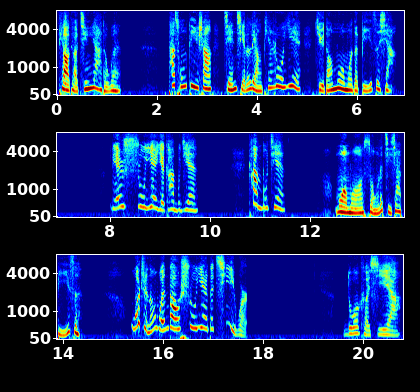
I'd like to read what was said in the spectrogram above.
跳跳惊讶地问：“他从地上捡起了两片落叶，举到默默的鼻子下。连树叶也看不见，看不见。”默默耸了几下鼻子，我只能闻到树叶的气味儿。多可惜呀！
